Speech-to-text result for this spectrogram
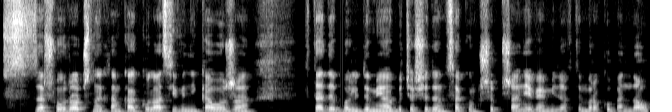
Z zeszłorocznych tam kalkulacji wynikało, że wtedy bolidy miały być o 7 sekund szybsze. Nie wiem, ile w tym roku będą.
